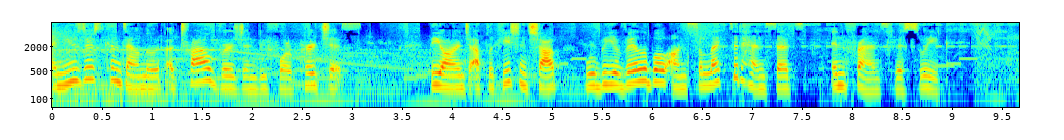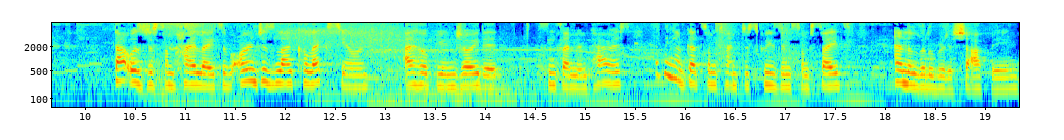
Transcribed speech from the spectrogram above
and users can download a trial version before purchase. The Orange application shop will be available on selected handsets in France this week. That was just some highlights of Orange's La Collection. I hope you enjoyed it. Since I'm in Paris, I think I've got some time to squeeze in some sights and a little bit of shopping.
